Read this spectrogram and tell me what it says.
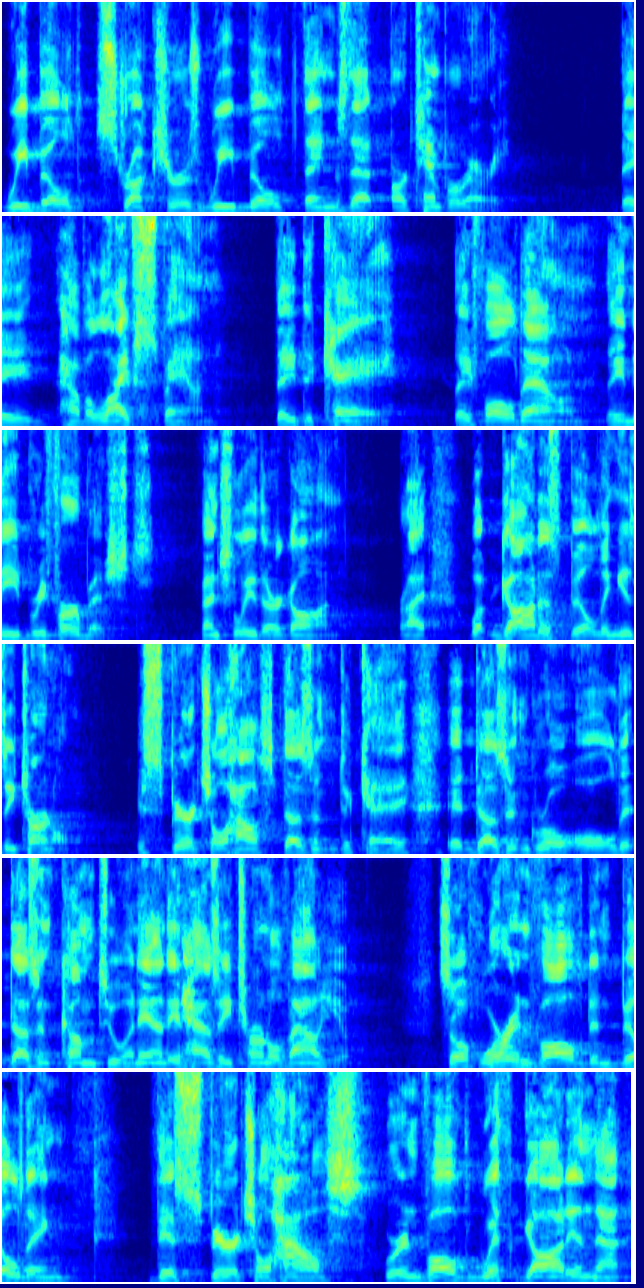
we build structures, we build things that are temporary. They have a lifespan, they decay, they fall down, they need refurbished. Eventually they're gone, right? What God is building is eternal. His spiritual house doesn't decay, it doesn't grow old, it doesn't come to an end, it has eternal value. So if we're involved in building this spiritual house. We're involved with God in that.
